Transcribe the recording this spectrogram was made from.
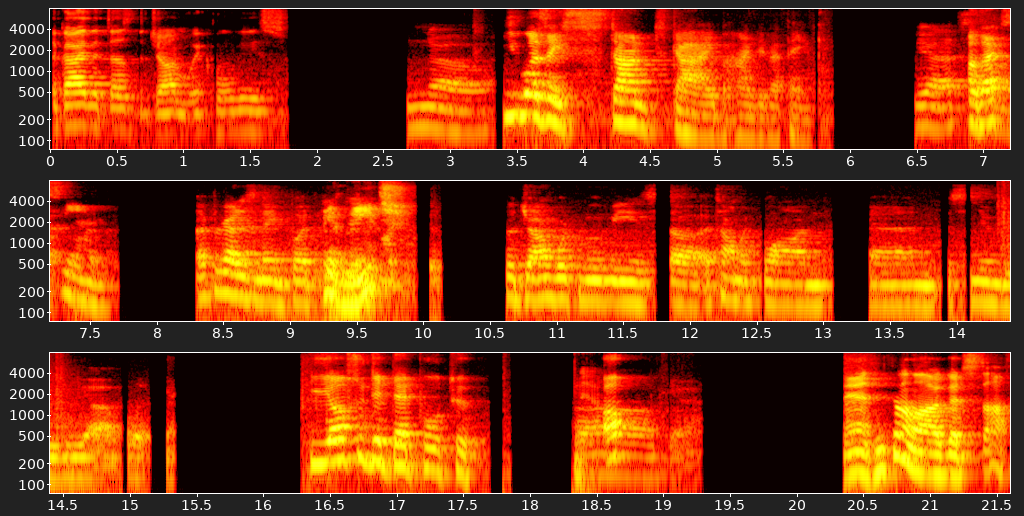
the guy that does the John Wick movies? No. He was a stunt guy behind it, I think. Yeah, that's. Oh, that's uh, um, I forgot his name, but Hey, his Leitch? The John Wick movies, uh, Atomic Blonde, and this new movie, uh, Bullet Train. He also did Deadpool 2. Yeah. Oh. Okay. Man, he's done a lot of good stuff.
